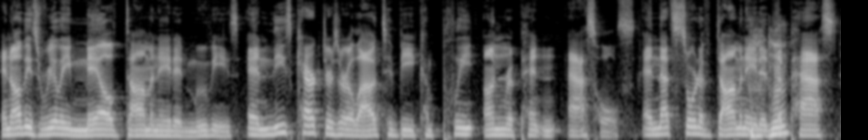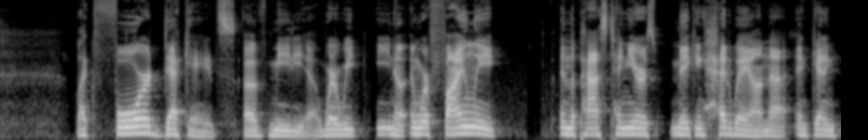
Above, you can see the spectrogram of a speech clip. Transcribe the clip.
and all these really male dominated movies. And these characters are allowed to be complete unrepentant assholes. And that's sort of dominated mm-hmm. the past like four decades of media where we, you know, and we're finally in the past 10 years making headway on that and getting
